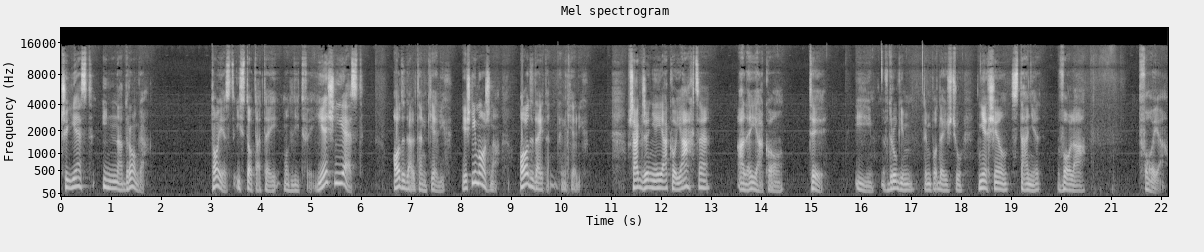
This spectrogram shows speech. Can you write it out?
Czy jest inna droga? To jest istota tej modlitwy. Jeśli jest, oddal ten kielich. Jeśli można, oddaj ten, ten kielich. Wszakże nie jako ja chcę, ale jako Ty. I w drugim tym podejściu niech się stanie wola Twoja.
